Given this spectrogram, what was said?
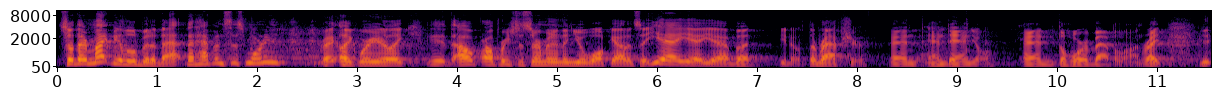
So, there might be a little bit of that that happens this morning, right? Like where you're like, I'll, I'll preach the sermon and then you'll walk out and say, Yeah, yeah, yeah, but, you know, the rapture and, and Daniel and the Whore of Babylon, right? You,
